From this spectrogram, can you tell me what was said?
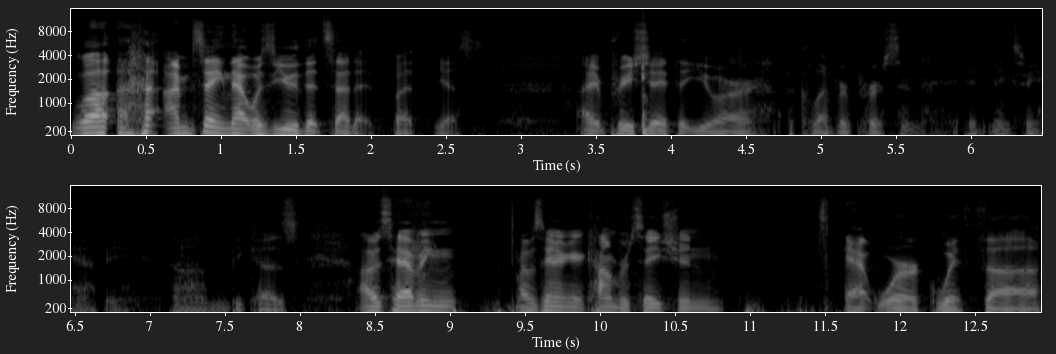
Well, I'm saying that was you that said it, but yes, I appreciate that you are a clever person. It makes me happy um, because I was having I was having a conversation at work with uh,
